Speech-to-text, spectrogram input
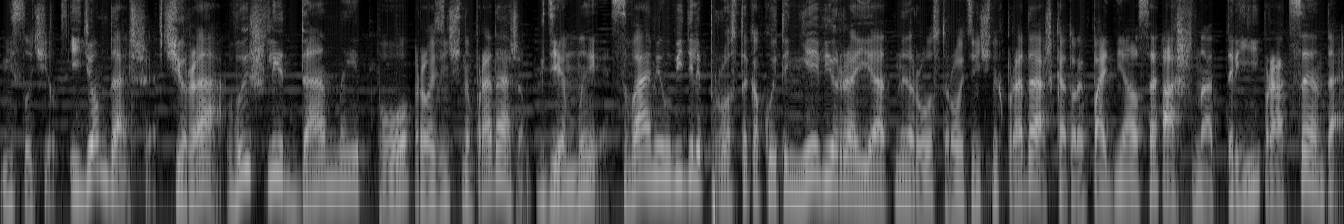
не случилось. Идем дальше. Вчера вышли данные по розничным продажам, где мы с вами увидели просто какой-то невероятный рост розничных продаж, который поднялся аж на 3%.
